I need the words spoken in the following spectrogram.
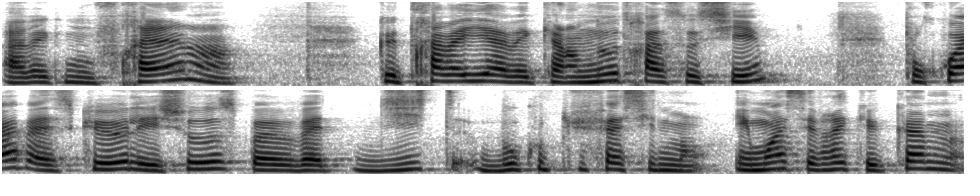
avec mon frère que de travailler avec un autre associé. Pourquoi? Parce que les choses peuvent être dites beaucoup plus facilement. Et moi, c'est vrai que comme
